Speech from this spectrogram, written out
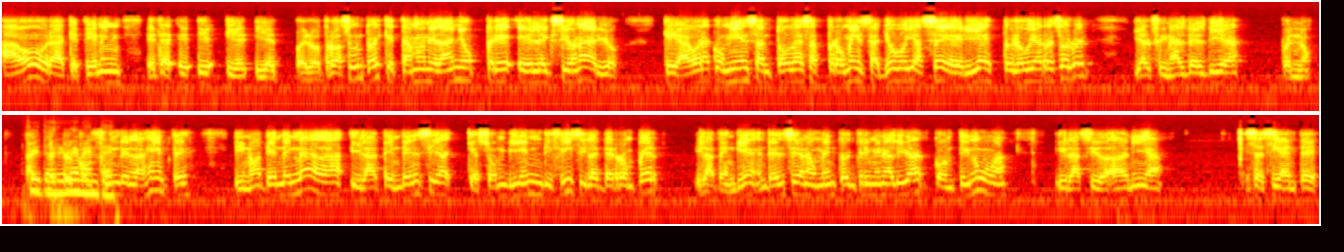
ahora que tienen, este, y, el, el, otro asunto es que estamos en el año preeleccionario que ahora comienzan todas esas promesas, yo voy a hacer y esto y lo voy a resolver, y al final del día, pues no. Sí, confunden la gente y no atienden nada, y la tendencia, que son bien difíciles de romper, y la tendencia en aumento en criminalidad continúa, y la ciudadanía se siente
